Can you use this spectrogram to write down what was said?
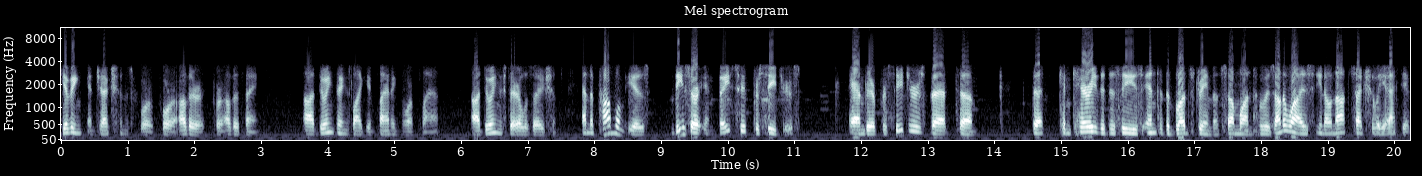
giving injections for, for other for other things, uh, doing things like implanting Norplant, uh, doing sterilizations. And the problem is these are invasive procedures, and they're procedures that um, that can carry the disease into the bloodstream of someone who is otherwise, you know, not sexually active.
